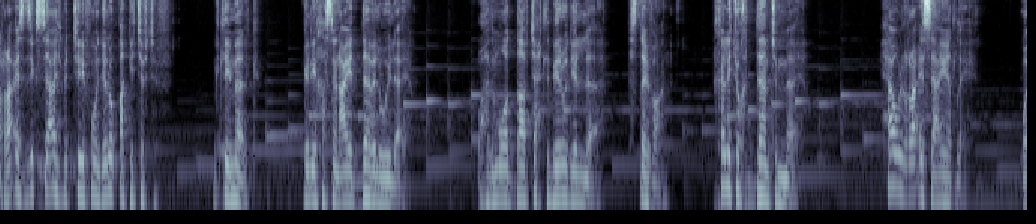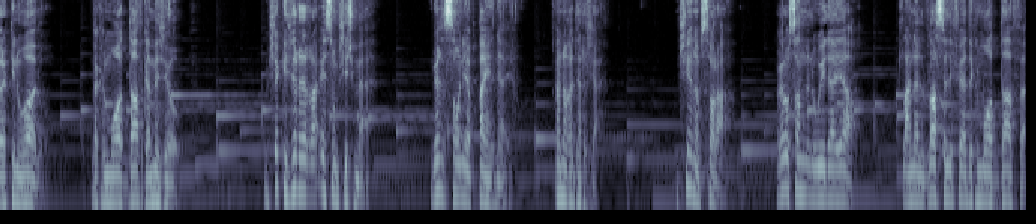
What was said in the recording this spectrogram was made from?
الرئيس ديك الساعة جبد التليفون ديالو بقى كيتفتف. قلت لي مالك؟ قال لي خاصني نعيط دابا الولايه واحد الموظف تحت البيرو ديال ستيفان. خليته خدام تمايا. حاول الرئيس يعيط ليه ولكن والو داك الموظف كاع ما جاوب. مشى كيجري الرئيس ومشيت معاه. قال سونيا بقاي هنايا أنا غادي نرجع. مشينا بسرعة. غير وصلنا للولاية طلعنا للبلاصة اللي فيها داك الموظف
